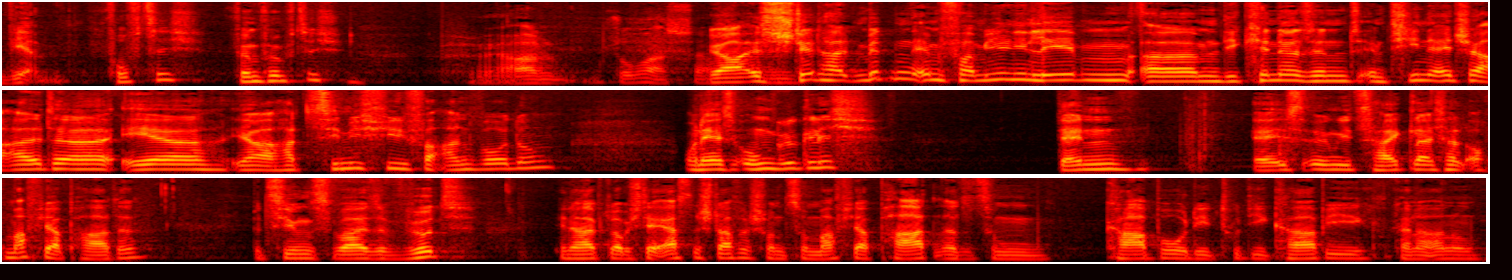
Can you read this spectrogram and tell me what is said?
Wie, 50? 55? ja, sowas. Ja. Ja, es steht halt mitten im Familienleben. Ähm, die Kinder sind im Teenageralter. Er ja, hat ziemlich viel Verantwortung und er ist unglücklich, denn er ist irgendwie zeitgleich halt auch Mafia-Pate, beziehungsweise wird innerhalb, glaube ich, der ersten Staffel schon zum Mafia-Paten, also zum Capo, die Tutti Capi, keine Ahnung.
